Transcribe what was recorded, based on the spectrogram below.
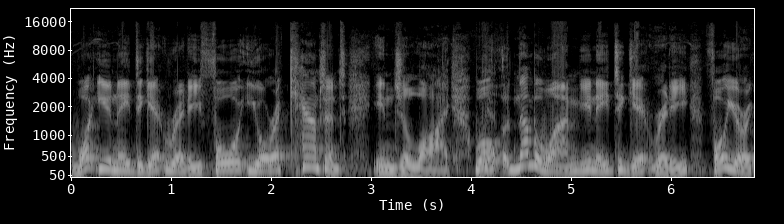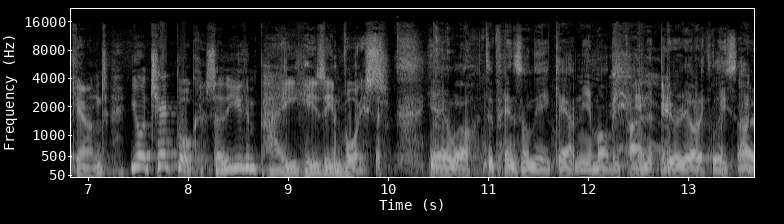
what you need to get ready for your accountant in July. Well, Yep. number one, you need to get ready for your accountant your checkbook so that you can pay his invoice. yeah, well, it depends on the accountant. You might be paying it periodically, so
